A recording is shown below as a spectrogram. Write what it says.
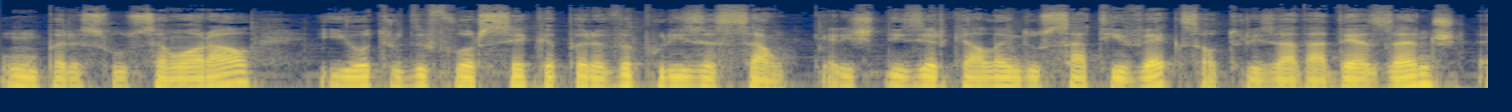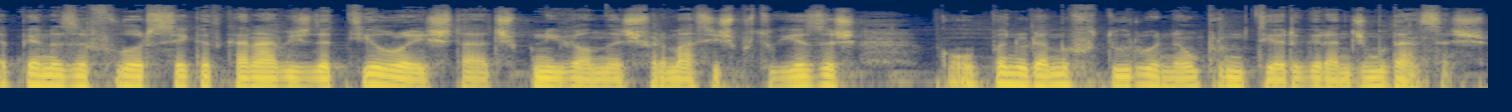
um para solução oral e outro de flor seca para vaporização. Quer isto dizer que além do Sativex, autorizado há 10 anos, apenas a flor seca de cannabis da Tilray está disponível nas farmácias portuguesas, com o panorama futuro a não prometer grandes mudanças.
